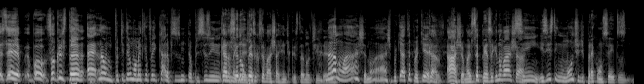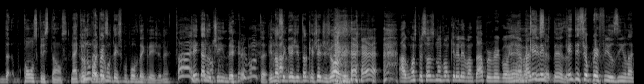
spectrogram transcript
Você, pô, sou cristã. é, não, porque teve um momento que eu falei, cara, eu preciso, eu preciso ir. Cara, você não pensa que você vai achar gente cristã no Tinder. Não, né? não acha, não acha. Porque, até porque. Cara, acha, mas você pensa que não vai achar. Sim, existem um monte de preconceitos da- com os cristãos, né? Que Eu não nunca perguntei isso pro povo da igreja, né? Faz, Quem tá no pergunta, Tinder? Pergunta. E nossa igreja, então, que é cheia de jovens? É, algumas pessoas não vão querer levantar por vergonhinha, É, mas, quem tenho tem, certeza. Quem tem seu perfilzinho lá?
